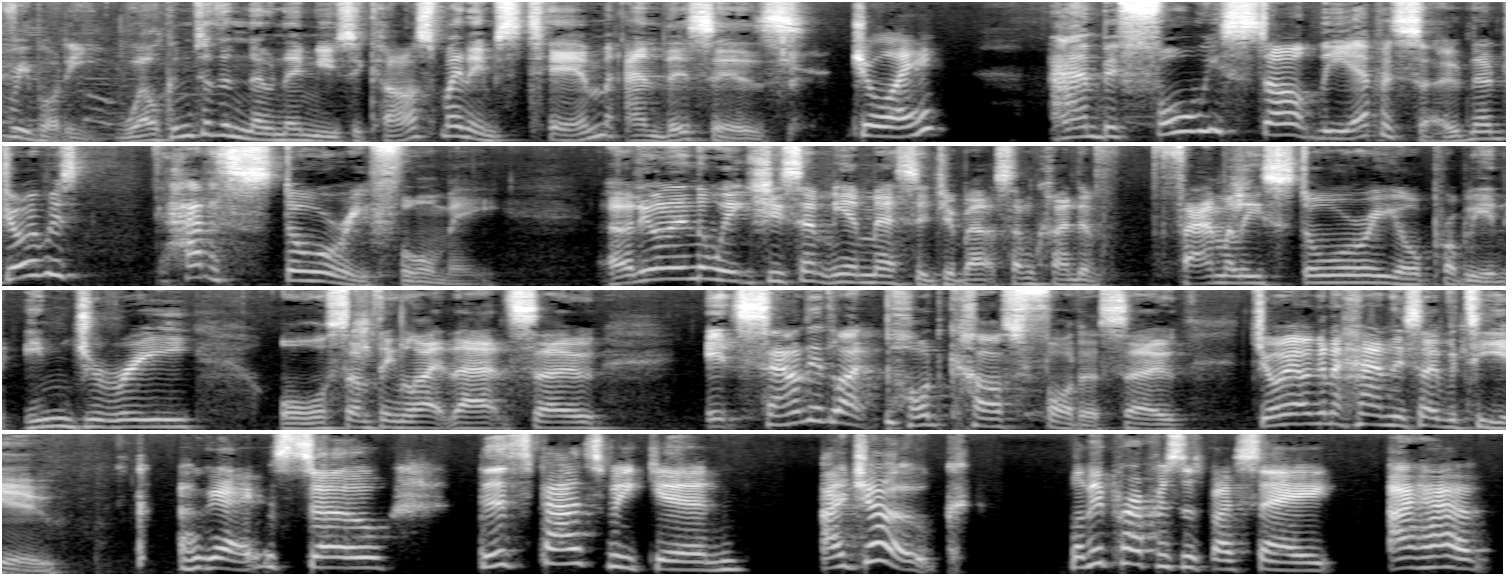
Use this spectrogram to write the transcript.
Hello and welcome, everybody. Welcome to the No Name Music Cast. My name's Tim, and this is Joy. And before we start the episode, now Joy was had a story for me. Early on in the week, she sent me a message about some kind of family story, or probably an injury, or something like that. So it sounded like podcast fodder. So Joy, I'm going to hand this over to you. Okay, so this past weekend, I joke. Let me preface this by saying I have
